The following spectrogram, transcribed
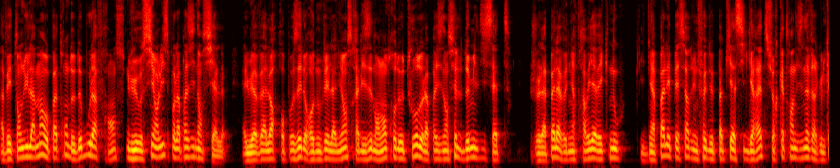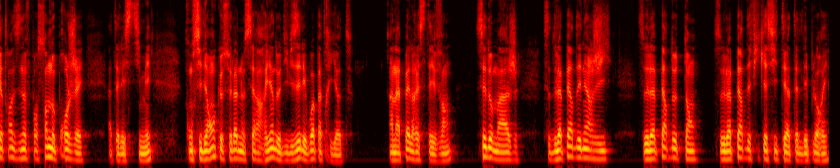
avait tendu la main au patron de Debout la France, lui aussi en lice pour la présidentielle. Elle lui avait alors proposé de renouveler l'alliance réalisée dans l'entre-deux tours de la présidentielle de 2017. Je l'appelle à venir travailler avec nous. Il n'y a pas l'épaisseur d'une feuille de papier à cigarette sur 99,99% de nos projets, a-t-elle estimé, considérant que cela ne sert à rien de diviser les voix patriotes. Un appel restait vain. C'est dommage. C'est de la perte d'énergie. C'est de la perte de temps. C'est de la perte d'efficacité, a-t-elle déploré.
